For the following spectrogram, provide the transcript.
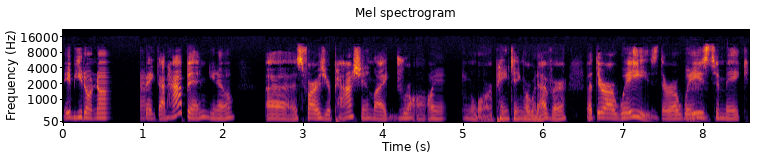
Maybe you don't know how to make that happen, you know, uh, as far as your passion, like drawing or painting or whatever. But there are ways. There are ways mm. to make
